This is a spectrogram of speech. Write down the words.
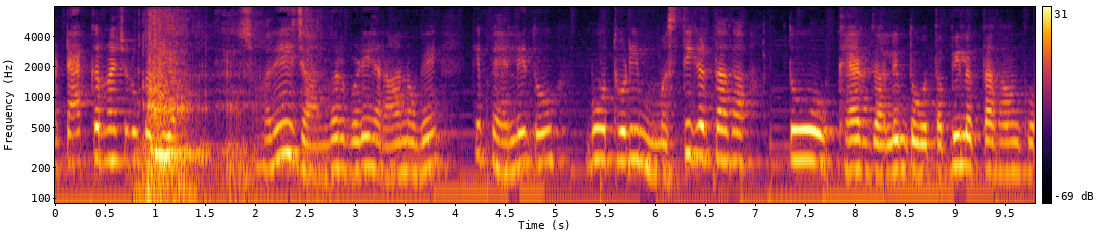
अटैक करना शुरू कर दिया। सारे जानवर बड़े हैरान हो गए कि पहले तो वो थोड़ी मस्ती करता था तो खैर जालिम तो वो तब भी लगता था उनको,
